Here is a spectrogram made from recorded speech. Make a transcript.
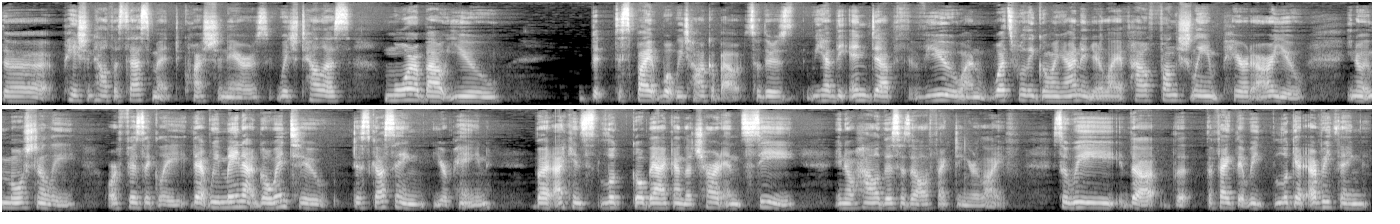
the patient health assessment questionnaires, which tell us more about you despite what we talk about. So there's we have the in-depth view on what's really going on in your life. How functionally impaired are you, you know, emotionally or physically that we may not go into discussing your pain, but I can look go back on the chart and see, you know, how this is all affecting your life. So we the the, the fact that we look at everything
